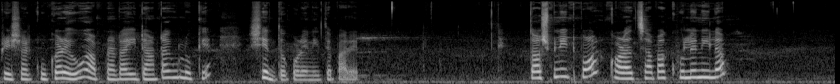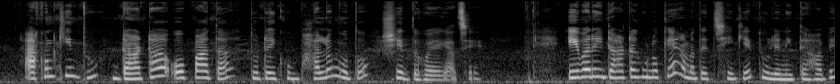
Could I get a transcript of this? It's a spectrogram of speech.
প্রেশার কুকারেও আপনারা এই ডাঁটাগুলোকে সেদ্ধ করে নিতে পারেন। দশ মিনিট পর কড়ার চাপা খুলে নিলাম। এখন কিন্তু ডাঁটা ও পাতা দুটোই খুব ভালো মতো সেদ্ধ হয়ে গেছে। এবার এই ডাঁটাগুলোকে আমাদের ছেঁকে তুলে নিতে হবে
